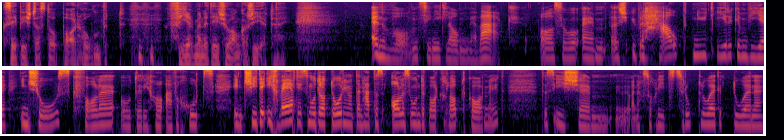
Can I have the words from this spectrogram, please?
gesehen bist, dass da ein paar hundert Firmen dich schon engagiert haben? Ein wahnsinnig langer Weg. Also ähm, es ist überhaupt nicht irgendwie in Schoss gefallen oder ich habe einfach kurz entschieden, ich werde jetzt Moderatorin und dann hat das alles wunderbar geklappt, gar nicht. Das ist, ähm, wenn ich so ein bisschen zurückschaue, tue,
